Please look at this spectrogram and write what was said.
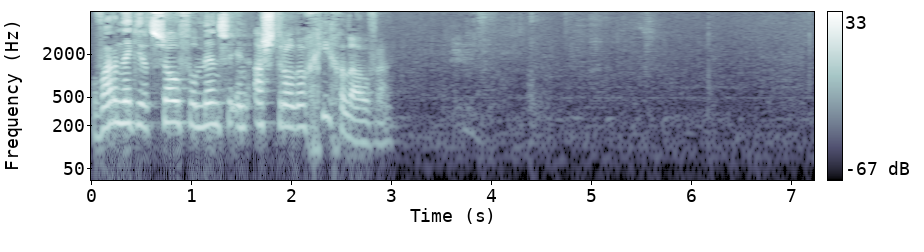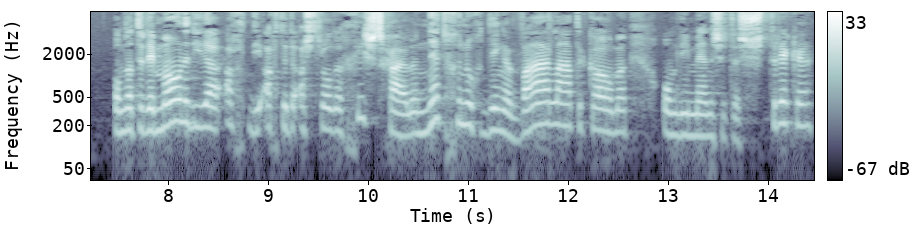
Of waarom denk je dat zoveel mensen in astrologie geloven? Omdat de demonen die, daar, die achter de astrologie schuilen net genoeg dingen waar laten komen om die mensen te strikken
